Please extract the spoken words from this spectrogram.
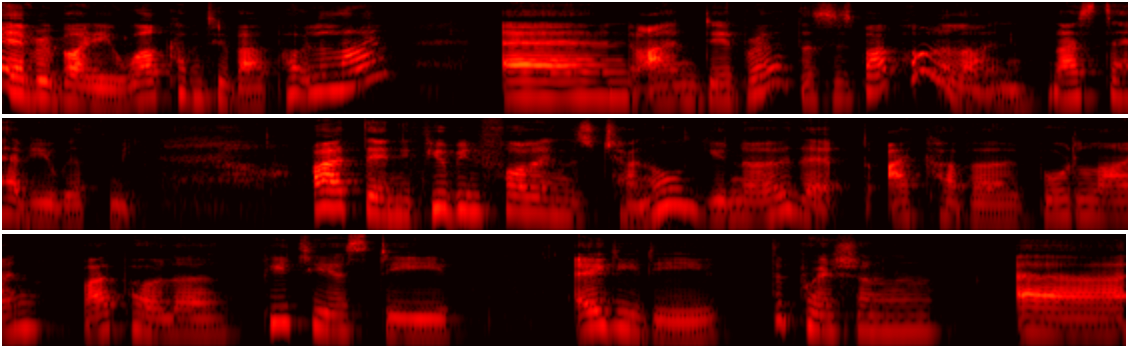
Hey everybody, welcome to Bipolar Line and I'm Deborah, this is Bipolar Line. Nice to have you with me. Alright then, if you've been following this channel, you know that I cover borderline, bipolar, PTSD, ADD, depression, uh,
